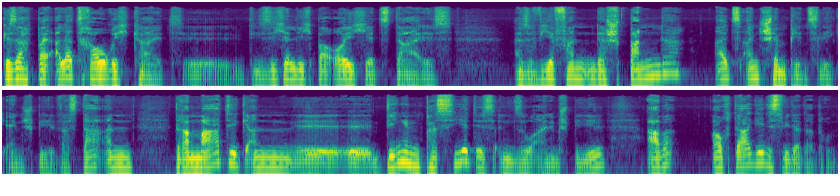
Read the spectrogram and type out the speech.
gesagt, bei aller Traurigkeit, äh, die sicherlich bei euch jetzt da ist, also wir fanden das spannender als ein Champions League Endspiel. Was da an Dramatik, an äh, äh, Dingen passiert ist in so einem Spiel. Aber auch da geht es wieder darum.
